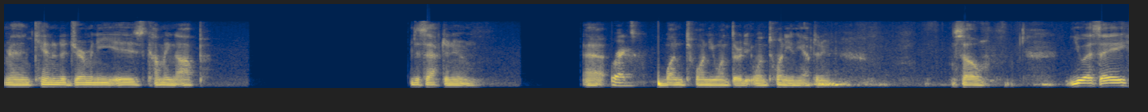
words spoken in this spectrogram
And Canada Germany is coming up this afternoon at Correct. 120, 130, 120 in the afternoon. So, USA,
